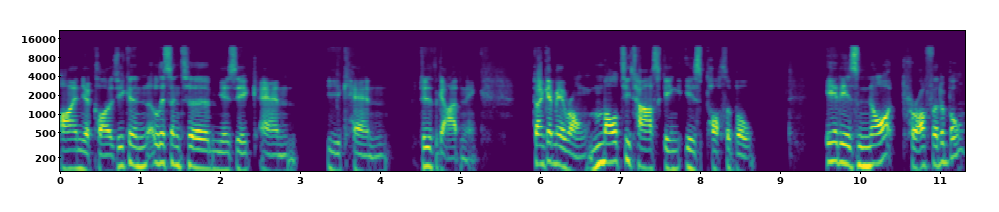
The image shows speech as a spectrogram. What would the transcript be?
iron your clothes. You can listen to music and you can do the gardening. Don't get me wrong, multitasking is possible. It is not profitable.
